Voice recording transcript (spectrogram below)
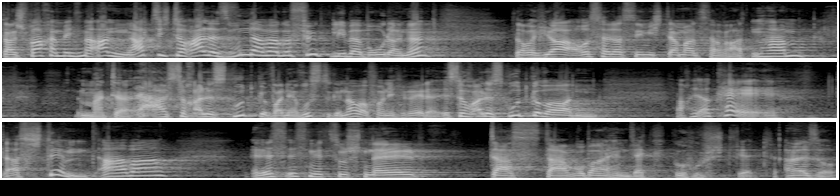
dann sprach er mich mal an, hat sich doch alles wunderbar gefügt, lieber Bruder. Ne? Sag ich, ja, außer dass Sie mich damals verraten haben. Dann meinte er, ja, ist doch alles gut geworden. Er wusste genau, wovon ich rede. Ist doch alles gut geworden. Sag ich, okay, das stimmt. Aber es ist mir zu schnell, dass darüber hinweggehuscht wird. Also,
